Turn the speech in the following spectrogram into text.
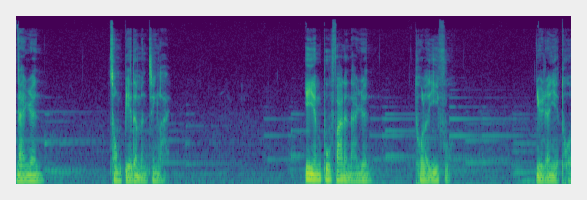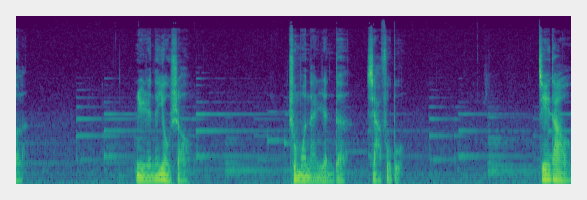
男人从别的门进来。一言不发的男人脱了衣服，女人也脱了。女人的右手触摸男人的下腹部，街道。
